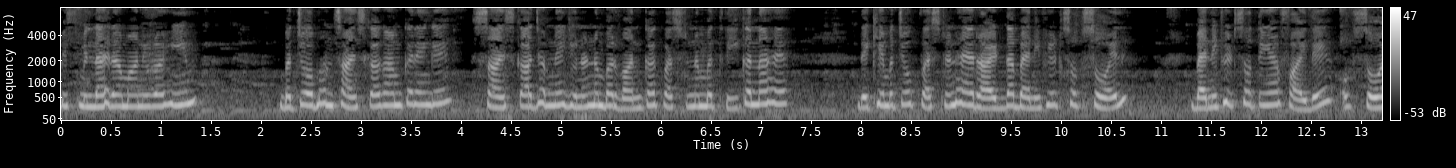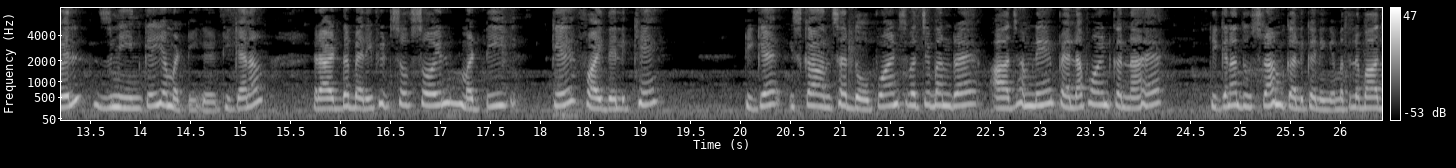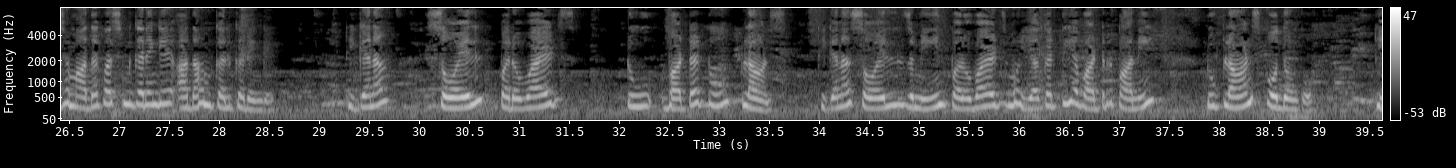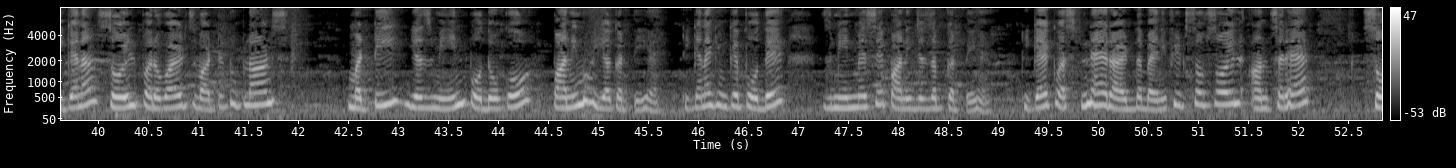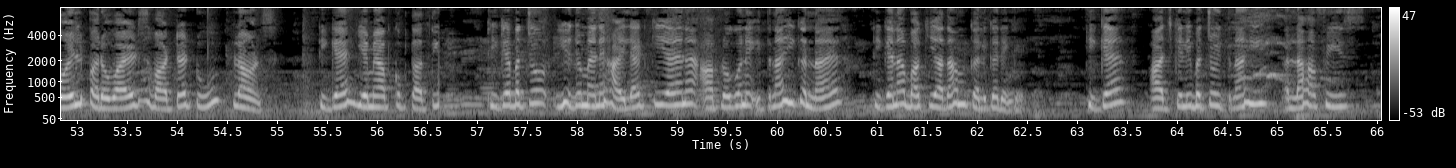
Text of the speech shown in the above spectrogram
बिस्मिल्लाहिर्रहमानिर्रहीम। बच्चों, अब हम साइंस का काम करेंगे। साइंस का आज हमने यूनिट नंबर वन का क्वेश्चन नंबर थ्री करना है। देखिए बच्चों, क्वेश्चन है write the benefits of soil benefits होते हैं फ़ायदे ऑफ़ सोइल ज़मीन के या मट्टी के, ठीक है ना? Write the benefits of soil मट्टी के फ़ायदे लिखें, ठीक है? इसका आंसर दो पॉइंट्स बच्चे बन रहा है। आज हमने पहला पॉइंट करना है, ठीक है ना? दूसरा हम कल करेंगे मतलब आज हम आधा क्वेश्चन करेंगे, आधा हम कल करेंगे। ठीक है ना? Soil provides to water to plants ठीक है ना? सोइल ज़मीन प्रोवाइड्स मुहैया करती है वाटर पानी टू प्लांट्स पौधों को। ठीक है ना? Soil provides water to plants मट्टी या ज़मीन पौधों को पानी मुहैया करती है। ठीक है ना? क्योंकि पौधे ज़मीन में से पानी जज़ब करते हैं। ठीक है? क्वेश्चन है write the benefits of soil answer है soil provides water to plants ठीक है? ये मैं आपको बताती हूँ। ठीक है बच्चों ये जो मैंने हाईलाइट किया है ना, आप लोगों ने इतना ही करना है, ठीक है ना? बाकी आधा हम कल करेंगे, ठीक है? आज के लिए बच्चों इतना ही, अल्लाह हाफिज़।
